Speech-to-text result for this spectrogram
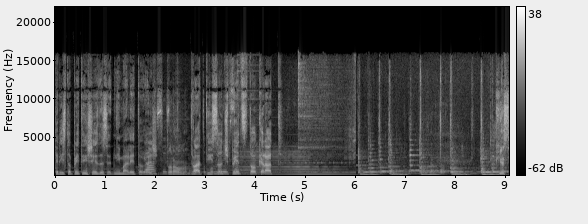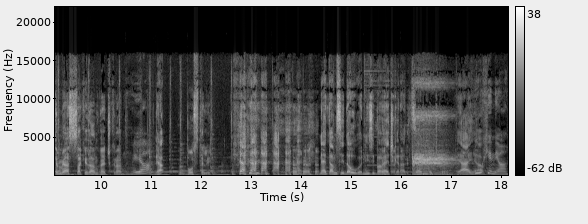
365 dni ima leto, Ja, veš? saj To ravno. to- to pomeni 2500 krat. Kje sem jaz vsak dan večkrat? Ja. Ja. V posteli. Ne, tam si dolgo, nisi pa večkrat. Večkrat. Ja, ja. Kuhinja,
